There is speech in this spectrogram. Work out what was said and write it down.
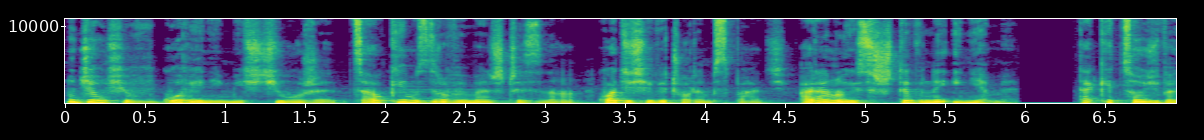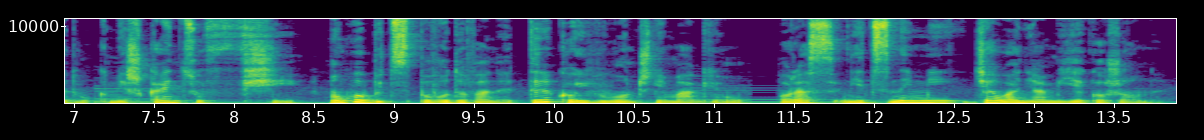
Ludziom się w głowie nie mieściło, że całkiem zdrowy mężczyzna kładzie się wieczorem spać, a rano jest sztywny i niemy. Takie coś według mieszkańców wsi mogło być spowodowane tylko i wyłącznie magią oraz niecnymi działaniami jego żony.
